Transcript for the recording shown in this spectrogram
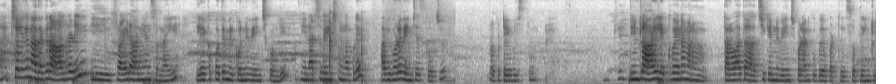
యాక్చువల్గా నా దగ్గర ఆల్రెడీ ఈ ఫ్రైడ్ ఆనియన్స్ ఉన్నాయి. లేకపోతే మీరు కొన్ని వేయించుకోండి. ఈ నట్స్ వేయించుకున్నప్పుడే అవి కూడా వేయించేసుకోవచ్చు. ఇప్పుడు ఒక టేబుల్ స్పూన్. ఓకే. దీంట్లో ఆయిల్ ఎక్కువైనా మనం తర్వాత చికెన్ని వేయించుకోవడానికి ఉపయోగపడుతుంది. సో దీంట్లో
